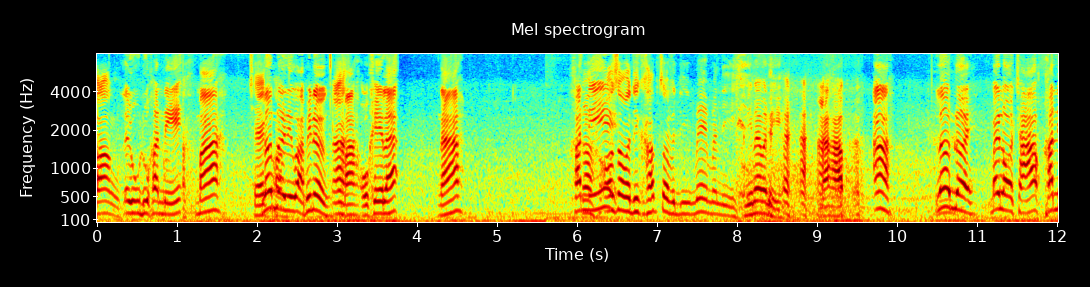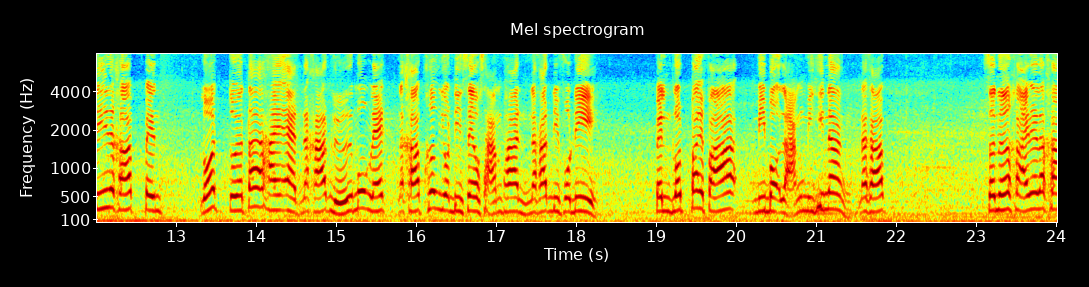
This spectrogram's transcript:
ต้อง เราดูดูคันนี้มาแชร์เริ่มเลยดีกว่าพี่หนึ่งอะ มาโอเคแล้วนะคันนี้อ๋อสวัสดีครับ สวัสดีแม่มณีนี่แม่มันนี นะครับอะ เริ่มเลยไม่รอช้า คันนี้นะครับ เป็นรถ Toyota h i a t นะครับ หรือโม่งเล็กนะครับ เครื่องยนต์ดีเซล 3,000 นะครับ D4D เป็นรถป้ายฟ้ามีเบาะหลังมีที่นั่งนะครับ เสนอขายในราคา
